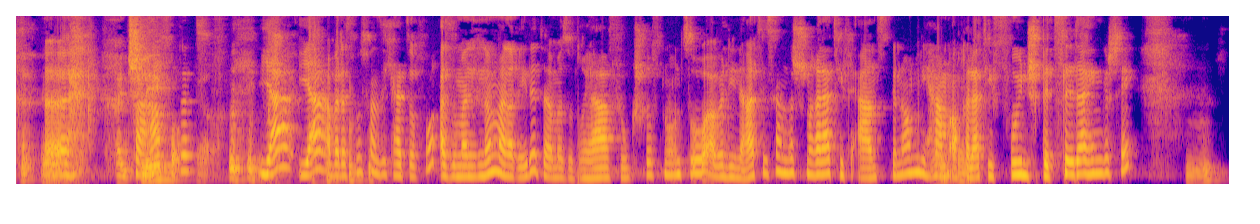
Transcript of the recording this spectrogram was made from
äh, ein Schläfer. Ja. ja. ja, aber das muss man sich halt so vor. Also man, ne, man redet da immer so, ja, Flugschriften und so, aber die Nazis haben das schon relativ ernst genommen. Die ja, haben auch relativ früh einen Spitzel dahin geschickt. Mhm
